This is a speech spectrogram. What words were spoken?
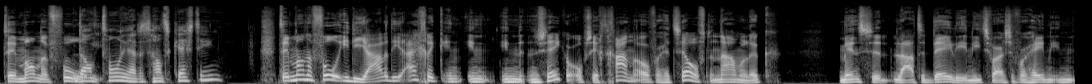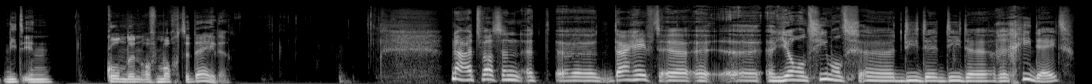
Twee mannen vol... Danton, ja, dat is Hans Kesting. Twee mannen vol idealen die eigenlijk in, in, in een zeker opzicht gaan over hetzelfde. Namelijk mensen laten delen in iets waar ze voorheen niet in konden of mochten delen. Nou, het was een. Het, eh, daar heeft eh, eh, Johan Simons, die, de, die de regie deed,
